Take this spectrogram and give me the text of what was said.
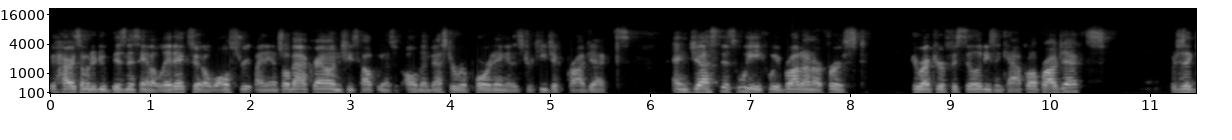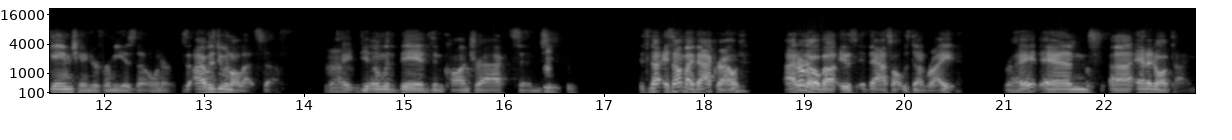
We hired someone to do business analytics who had a Wall Street financial background and she's helping us with all the investor reporting and the strategic projects. And just this week, we brought on our first director of facilities and capital projects which is a game changer for me as the owner because I was doing all that stuff, right? Dealing with bids and contracts, and it's not it's not my background. I don't know about if, if the asphalt was done right, right? And uh, and I don't have time,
